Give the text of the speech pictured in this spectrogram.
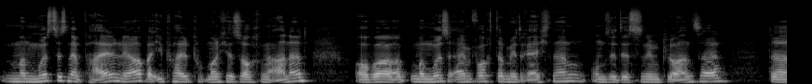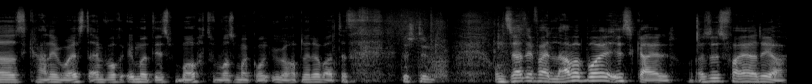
man muss das nicht peilen, ja, weil ich peile manche Sachen auch nicht. Aber man muss einfach damit rechnen und sich dessen im Klaren sein, dass Kanye West einfach immer das macht, was man gerade überhaupt nicht erwartet. Das stimmt. Und Certified Loverboy ist geil. Also das feiert ja.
